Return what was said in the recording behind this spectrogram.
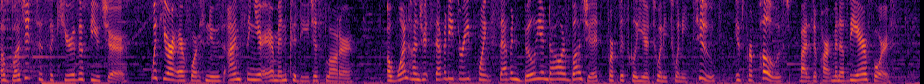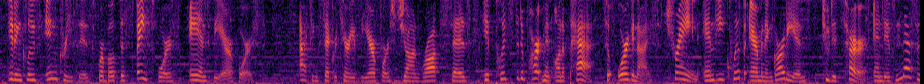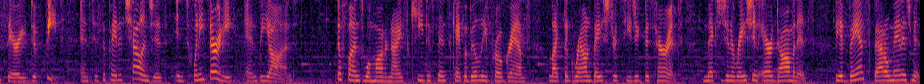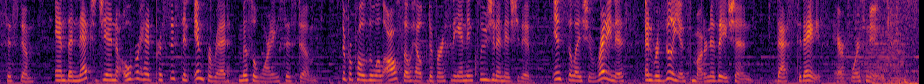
A budget to secure the future. With your Air Force news, I'm Senior Airman Khadija Slaughter. A $173.7 billion budget for fiscal year 2022 is proposed by the Department of the Air Force. It includes increases for both the Space Force and the Air Force. Acting Secretary of the Air Force John Roth says it puts the department on a path to organize, train, and equip airmen and guardians to deter and, if necessary, defeat anticipated challenges in 2030 and beyond. The funds will modernize key defense capability programs like the Ground Based Strategic Deterrent, Next Generation Air Dominance, the Advanced Battle Management System, and the Next Gen Overhead Persistent Infrared Missile Warning System. The proposal will also help diversity and inclusion initiatives, installation readiness, and resilience modernization. That's today's Air Force News.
